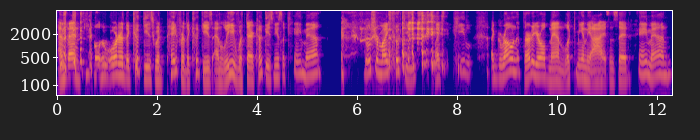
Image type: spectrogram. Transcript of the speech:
And then people who ordered the cookies would pay for the cookies and leave with their cookies. And he's like, hey, man, those are my cookies. like, he, a grown 30 year old man looked me in the eyes and said, hey, man,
